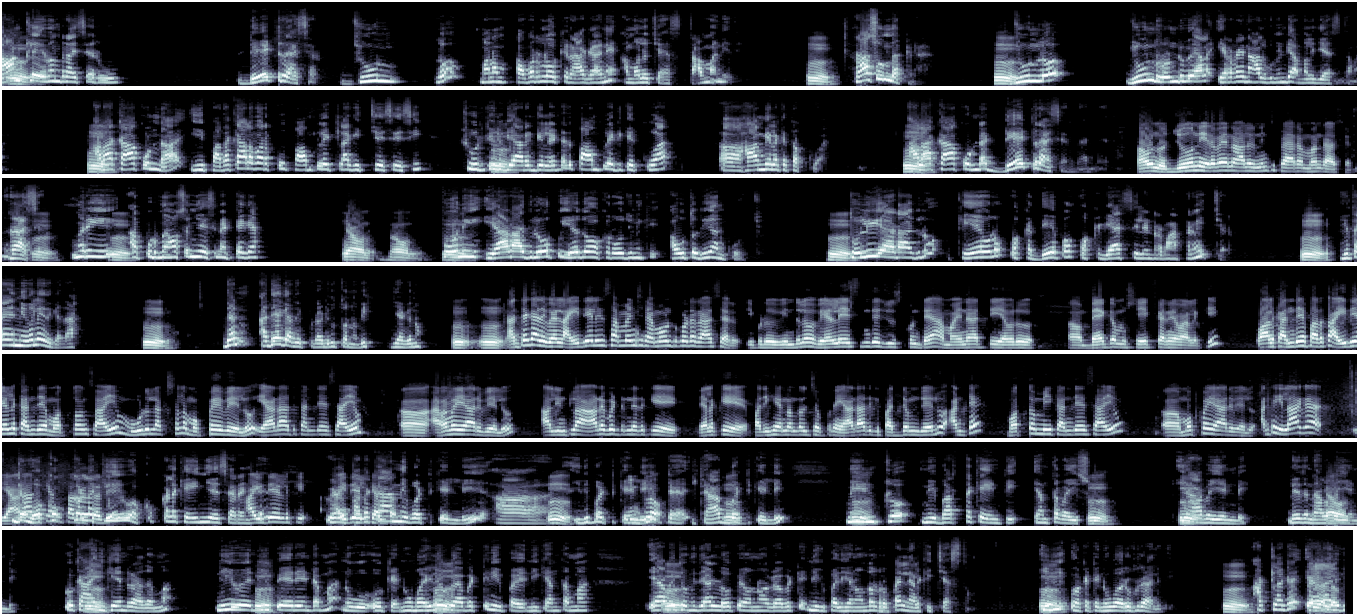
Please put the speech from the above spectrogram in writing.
దాంట్లో ఏమని రాశారు? డేట్ రాశారు. జూన్లో మనం పవర్లోకి రాగానే అమలు చేస్తాం అనేది. రాసుంది అక్కడ. ఉమ్, జూన్లో జూన్ రెండు వేల ఇరవై నాలుగు నుండి అమలు చేస్తామని. అలా కాకుండా ఈ పథకాల వరకు పాంప్లెట్ లాగా ఇచ్చేసేసి షూరిటీలు గ్యారంటీలు అంటే అది పాంప్లెట్కి ఎక్కువ హామీలకి తక్కువ. అలా కాకుండా డేట్ రాశారు దాని మీద. అవును జూన్ ఇరవై నాలుగు నుంచి ప్రారంభం రాశారు. రాశారు. మరి అప్పుడు మోసం చేసినట్టేగా? అవును అవును. పోనీ ఏడాది లోపు ఏదో ఒక రోజునికి అవుతుంది అనుకోవచ్చు. తొలి ఏడాదిలో కేవలం ఒక దీపం ఒక గ్యాస్ సిలిండర్ మాత్రమే ఇచ్చారు. ఉమ్, మిగతా ఏం ఇవ్వలేదు కదా? దెన్ అదే కదా ఇప్పుడు అడుగుతున్నది జగన్. అంతేకాదు వీళ్ళ ఐదేళ్ళకి సంబంధించిన అమౌంట్ కూడా రాశారు. ఇప్పుడు ఇందులో వీళ్ళు వేసిందే చూసుకుంటే ఆ మైనార్టీ ఎవరు బేగం షేక్ అనే వాళ్ళకి వాళ్ళకి అందే పథకం ఐదేళ్ళకు అందే మొత్తం సాయం మూడు లక్షల ముప్పై వేలు ఏడాదికి అందే సాయం అరవై ఆరు వేలు. వాళ్ళ ఇంట్లో ఆడబిడ్డ నెలకి నెలకి పదిహేను వందలు చొప్పున ఏడాదికి పద్దెనిమిది వేలు అంటే మొత్తం మీకు అందే సాయం ముప్పై ఆరు వేలు. అంటే ఇలాగా ఒక్కొక్కళ్ళకి ఏం చేశారంటే ఐదేళ్ళకి ఐదేళ్ళకి పట్టుకెళ్ళి ఆ. ఇది పట్టుకెళ్ళి ట్యాబ్ పట్టుకెళ్ళి మీ ఇంట్లో మీ భర్తకి ఏంటి? ఎంత వయసు? యాభై అండి లేదా నలభై అండి. ఓకే ఆయనకేం రాదమ్మా? నీ నీ పేరేంటమ్మా? నువ్వు ఓకే నువ్వు మహిళవు కాబట్టి నీ ప- నీకెంతమ్మా? యాభై తొమ్మిది ఏళ్ళ లోపే ఉన్నావు కాబట్టి నీకు పదిహేను వందల రూపాయలు నెలకి ఇచ్చేస్తాం. ఇది ఒకటి నువ్వు అర్హురాలివి. అట్లాగా ఏడాది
